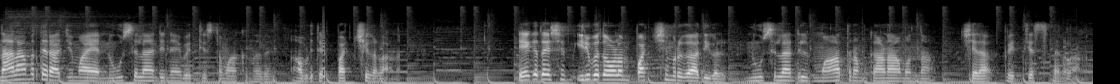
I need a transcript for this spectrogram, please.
നാലാമത്തെ രാജ്യമായ ന്യൂസിലാൻഡിനെ വ്യത്യസ്തമാക്കുന്നത് അവിടുത്തെ പക്ഷികളാണ്. ഏകദേശം ഇരുപതോളം പക്ഷിമൃഗാദികൾ ന്യൂസിലാൻഡിൽ മാത്രം കാണാമെന്ന ചില വ്യത്യസ്തതകളാണ്.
